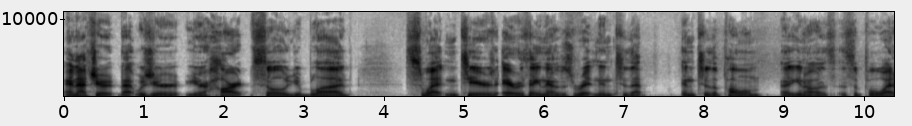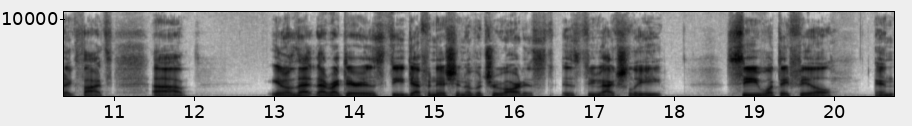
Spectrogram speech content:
And that's your that was your your heart, soul, your blood, sweat and tears, everything that was written into that into the poem. Uh, you know, it's, it's the poetic thoughts. Uh, you know that that right there is the definition of a true artist is to actually see what they feel and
